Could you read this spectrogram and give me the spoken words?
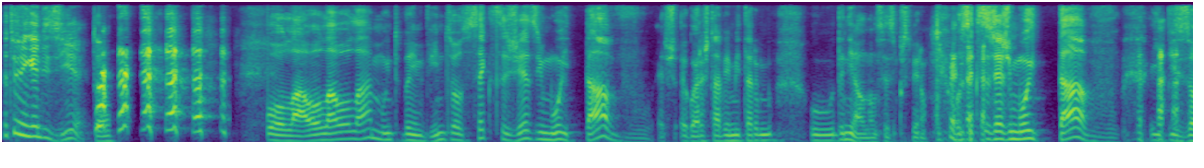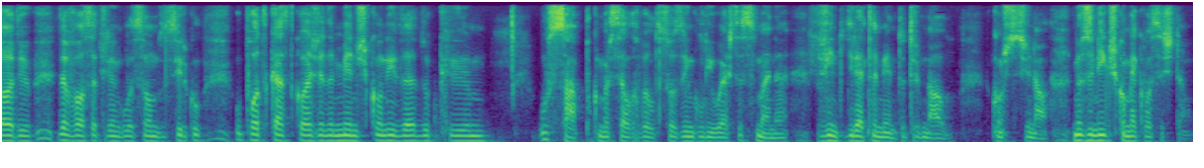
Até ninguém dizia. Então. Olá, olá, olá, muito bem-vindos ao 68 Agora estava a imitar o, o Daniel, não sei se perceberam. O 68 episódio da vossa triangulação do círculo, o podcast com a agenda menos escondida do que o sapo que Marcelo Rebelo de Sousa engoliu esta semana, vindo diretamente do Tribunal Constitucional. Meus amigos, como é que vocês estão?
